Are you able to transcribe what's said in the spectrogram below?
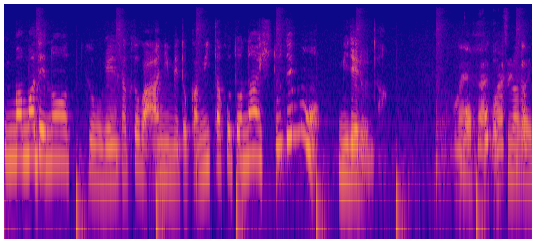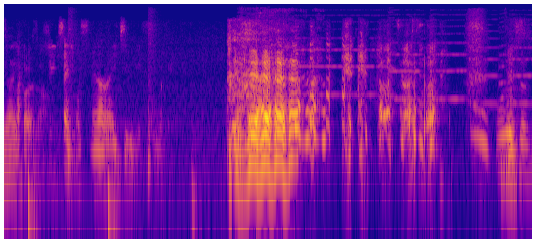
今までの原作とかアニメとか見たことない人でも見れるんだ。ごめんもうほぼ繋がりないからな初心者におすすめなのは一部です。すみません。ぜ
